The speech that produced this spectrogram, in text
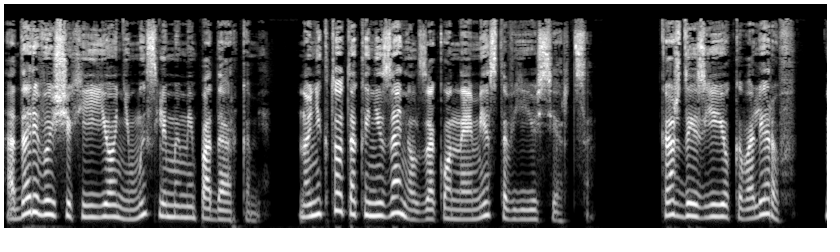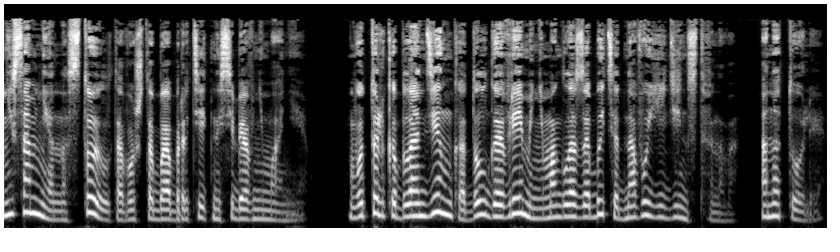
одаривающих ее немыслимыми подарками, но никто так и не занял законное место в ее сердце. Каждый из ее кавалеров, несомненно, стоил того, чтобы обратить на себя внимание. Вот только блондинка долгое время не могла забыть одного единственного Анатолия.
